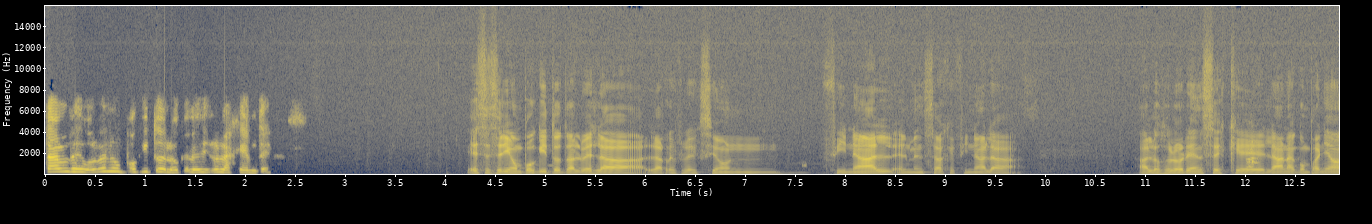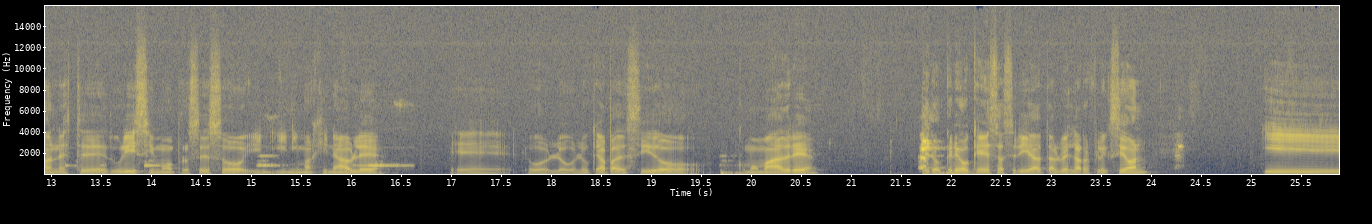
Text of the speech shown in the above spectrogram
darles, devolverles un poquito de lo que le dieron la gente. Ese sería un poquito tal vez la, reflexión final, el mensaje final a, a los dolorenses que la han acompañado en este durísimo proceso inimaginable, eh, lo, lo, que ha padecido como madre, pero creo que esa sería tal vez la reflexión. Y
